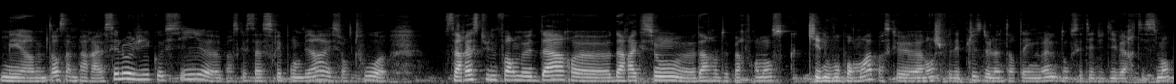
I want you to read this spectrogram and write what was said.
mais en même temps ça me paraît assez logique aussi euh, parce que ça se répond bien et surtout euh, ça reste une forme d'art, euh, d'art-action, euh, d'art de performance qui est nouveau pour moi parce qu'avant je faisais plus de l'entertainment, donc c'était du divertissement.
